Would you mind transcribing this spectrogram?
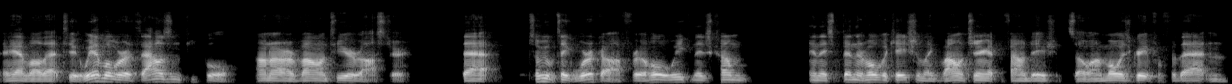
they have all that too. We have over a thousand people on our volunteer roster that some people take work off for a whole week and they just come and they spend their whole vacation like volunteering at the foundation. So I'm always grateful for that and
